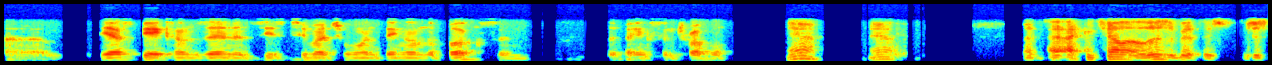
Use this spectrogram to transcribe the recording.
um, the SBA comes in and sees too much of one thing on the books and the bank's in trouble. Yeah, yeah. I, I can tell Elizabeth is just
